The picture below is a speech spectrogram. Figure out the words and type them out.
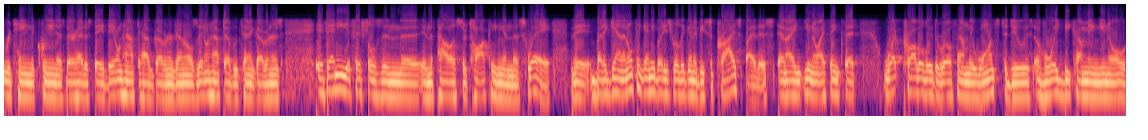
retain the Queen as their head of state. They don't have to have governor generals. They don't have to have lieutenant governors if any officials in the in the palace are talking in this way, they, but again, I don't think anybody's really going to be surprised by this. And I, you know, I think that what probably the royal family wants to do is avoid becoming, you know,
